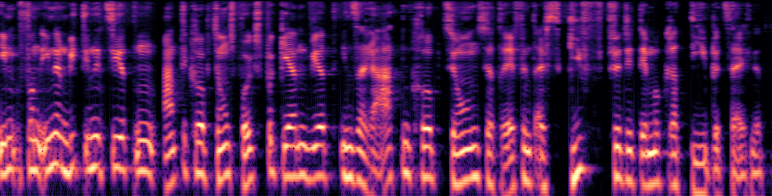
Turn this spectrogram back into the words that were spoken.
Im von Ihnen mitinitiierten Antikorruptionsvolksbegehren wird Inseratenkorruption sehr treffend als Gift für die Demokratie bezeichnet.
